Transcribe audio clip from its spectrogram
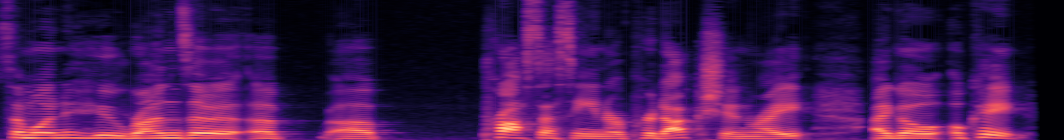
someone who runs a, a, a processing or production right i go okay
